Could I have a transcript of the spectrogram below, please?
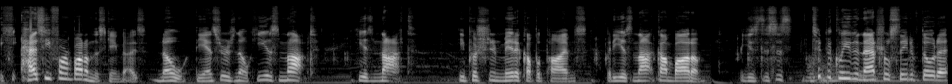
he, has he farmed bottom this game, guys? No. The answer is no. He is not. He is not. He pushed in mid a couple times, but he has not gone bottom because this is typically the natural state of Dota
